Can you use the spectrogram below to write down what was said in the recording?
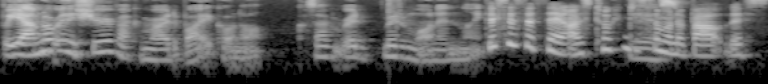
But yeah, I'm not really sure if I can ride a bike or not because I haven't rid- ridden one in like. This is the thing. I was talking to Yes. someone about this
